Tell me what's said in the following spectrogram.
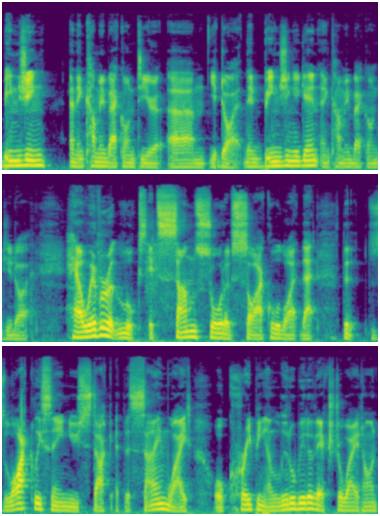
binging and then coming back onto your um, your diet, then binging again and coming back onto your diet. However it looks, it's some sort of cycle like that that is likely seeing you stuck at the same weight or creeping a little bit of extra weight on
